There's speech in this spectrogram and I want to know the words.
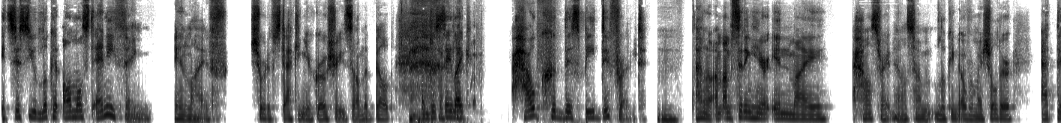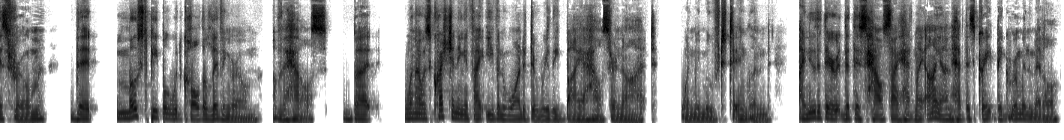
It's just you look at almost anything in life, short of stacking your groceries on the belt, and just say, like, how could this be different? Mm. I don't know. I'm, I'm sitting here in my house right now, so I'm looking over my shoulder at this room that most people would call the living room of the house. But when I was questioning if I even wanted to really buy a house or not when we moved to England, I knew that there that this house I had my eye on had this great big room in the middle.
